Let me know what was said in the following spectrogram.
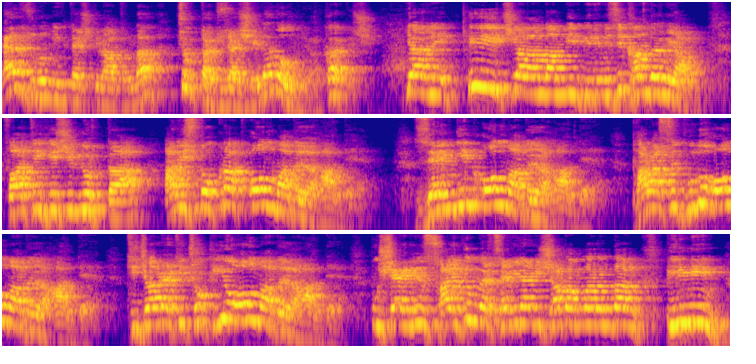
Erzurum il teşkilatında çok da güzel şeyler oluyor kardeşim. Yani hiç yalandan birbirimizi kandırmayalım. Fatih Yeşilyurt da aristokrat olmadığı halde, zengin olmadığı halde, parası pulu olmadığı halde, ticareti çok iyi olmadığı halde, bu şehrin saygın ve sevilen iş adamlarından birinin,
